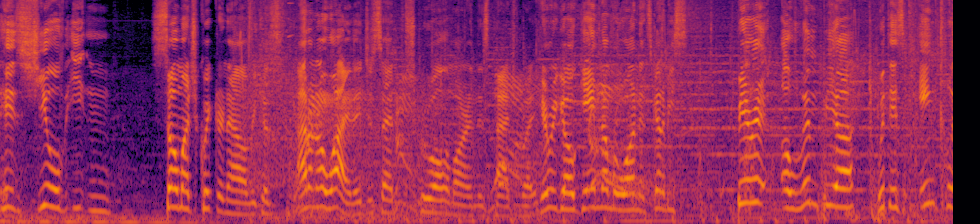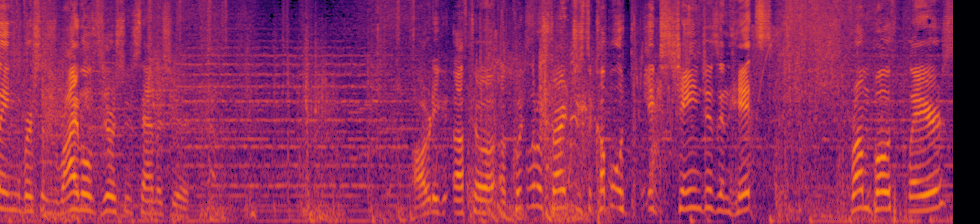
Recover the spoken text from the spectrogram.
his shield eaten so much quicker now because I don't know why. They just said screw Olimar in this patch. But here we go. Game number one. It's going to be Spirit Olympia with his Inkling versus rival Zero Samus here. Already off to a, a quick little start. Just a couple of exchanges and hits from both players.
